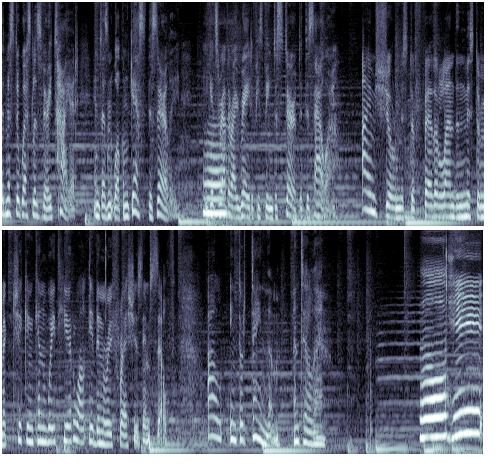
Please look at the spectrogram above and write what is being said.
that Mr. Wessler's very tired and doesn't welcome guests this early. He gets rather irate if he's being disturbed at this hour. I'm sure Mr. Featherland and Mr. MacChicken can wait here while Ibn refreshes himself. I'll entertain them until then. Mm, he,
